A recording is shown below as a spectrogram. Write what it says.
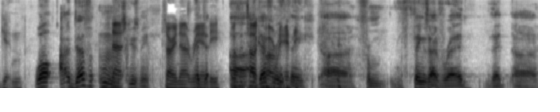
getting. well, I definitely Not- excuse me. Sorry, not Randy. Uh, Wasn't I talking about definitely Randy. think uh, from things I've read that uh,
